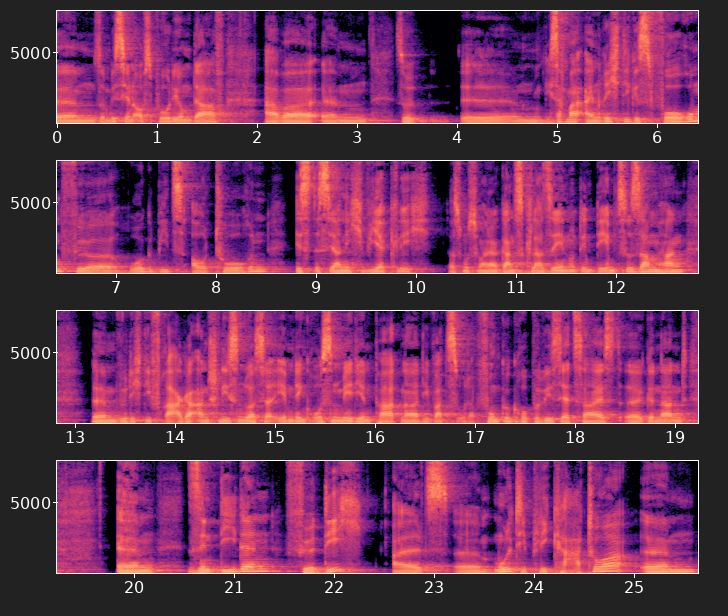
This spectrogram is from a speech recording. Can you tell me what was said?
ähm, so ein bisschen aufs Podium darf. Aber ähm, so, ähm, ich sag mal, ein richtiges Forum für Ruhrgebietsautoren ist es ja nicht wirklich. Das muss man ja ganz klar sehen. Und in dem Zusammenhang ähm, würde ich die Frage anschließen, du hast ja eben den großen Medienpartner, die Watz oder Funke-Gruppe, wie es jetzt heißt, äh, genannt. Ähm, sind die denn für dich als äh, Multiplikator ähm,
